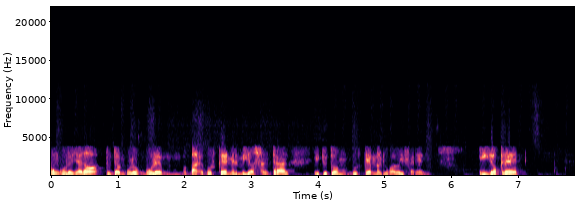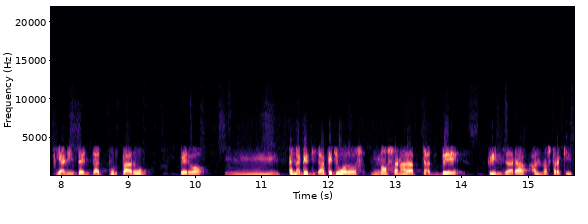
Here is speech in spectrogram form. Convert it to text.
un golejador, tothom volem, busquem el millor central i tothom busquem el jugador diferent. I jo crec que han intentat portar-ho, però mm, en aquests, aquests jugadors no s'han adaptat bé fins ara al nostre equip.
